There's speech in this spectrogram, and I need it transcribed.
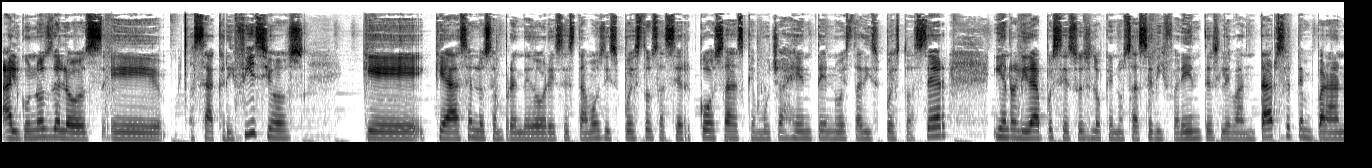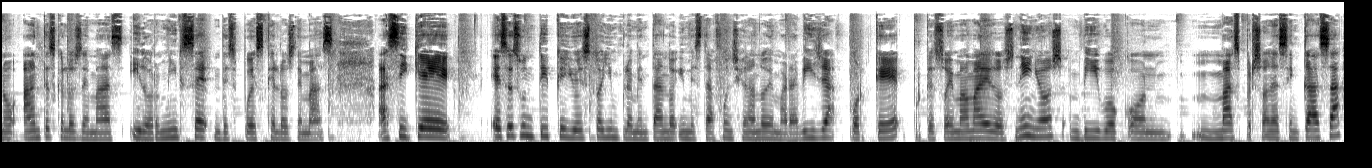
algunos de los eh, sacrificios que, que, hacen los emprendedores. Estamos dispuestos a hacer cosas que mucha gente no está dispuesto a hacer y en realidad pues eso es lo que nos hace diferentes, levantarse temprano antes que los demás y dormirse después que los demás. Así que ese es un tip que yo estoy implementando y me está funcionando de maravilla. ¿Por qué? Porque soy mamá de dos niños, vivo con más personas en casa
